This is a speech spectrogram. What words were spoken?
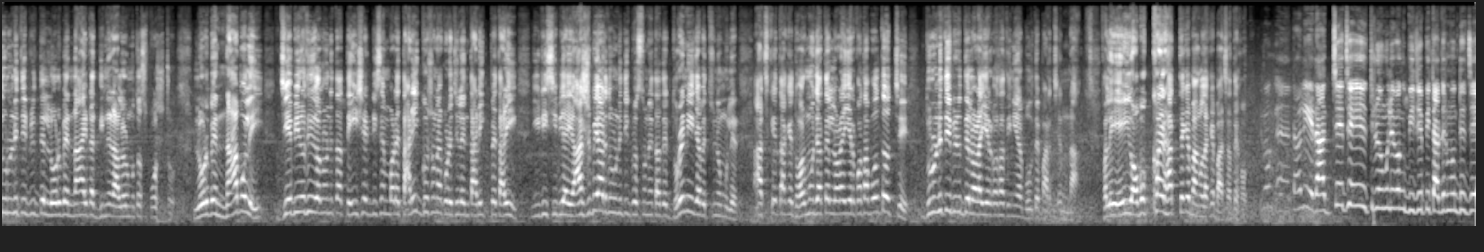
দুর্নীতির বিরুদ্ধে লড়বে না, এটা দিনের আলোর মতো স্পষ্ট। লড়বে না বলেই যে বিরোধী দলনেতা তেইশে ডিসেম্বরে তারিখ ঘোষণা করেছিলেন, তারিখ পে তারিখ ইডি, সিবিআই আসবে আর দুর্নীতিগ্রস্ত নেতাদের ধরে নিয়ে যাবে তৃণমূলের। আজকে তাকে ধর্মজাতের লড়াইয়ের কথা বলতে হচ্ছে, দুর্নীতির বিরুদ্ধে লড়াইয়ের কথা তিনি আর বলতে পারছেন না। ফলে এই অবক্ষয়ের হাত থেকে বাংলাকে বাঁচাতে হবে। এবং তাহলে রাজ্যে যে তৃণমূল এবং বিজেপি তাদের মধ্যে যে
